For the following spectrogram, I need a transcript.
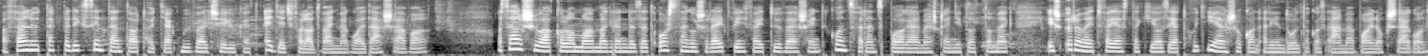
a felnőttek pedig szinten tarthatják műveltségüket egy-egy feladvány megoldásával. Az első alkalommal megrendezett országos rejtvényfejtő versenyt Konc Ferenc polgármester nyitotta meg, és örömét fejezte ki azért, hogy ilyen sokan elindultak az bajnokságon.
